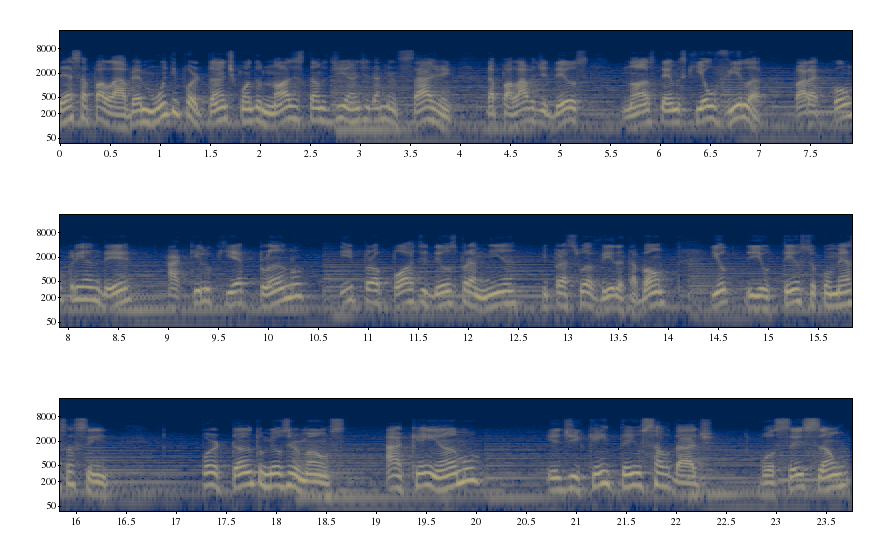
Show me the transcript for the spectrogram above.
dessa palavra. É muito importante quando nós estamos diante da mensagem da palavra de Deus nós temos que ouvi-la para compreender aquilo que é plano e propósito de Deus para minha e para sua vida, tá bom? E o, e o texto começa assim: Portanto, meus irmãos, a quem amo e de quem tenho saudade, vocês são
